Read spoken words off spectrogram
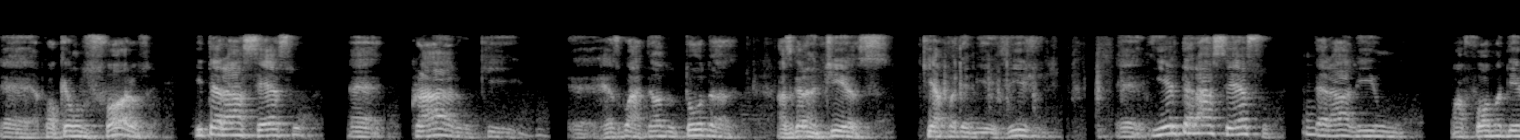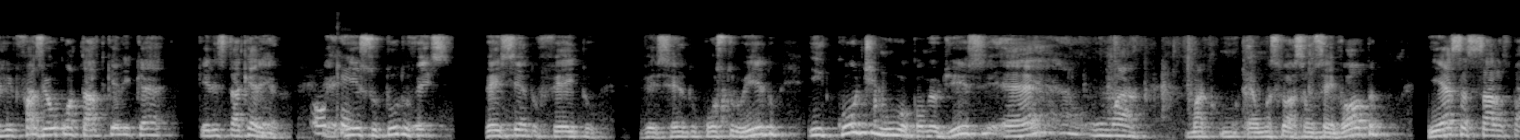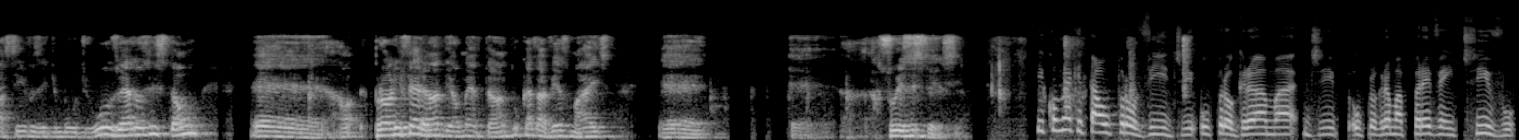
é, a qualquer um dos fóruns, e terá acesso, é, claro que é, resguardando todas as garantias que a pandemia exige, é, e ele terá acesso, terá ali um, uma forma dele fazer o contato que ele quer, que ele está querendo. Okay. É, isso tudo vem, vem sendo feito, vem sendo construído e continua, como eu disse, é uma, uma, é uma situação sem volta. E essas salas passivas e de multiuso, elas estão é, proliferando e aumentando cada vez mais é, é, a sua existência. E como é que está o Provide, o programa de, o programa preventivo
